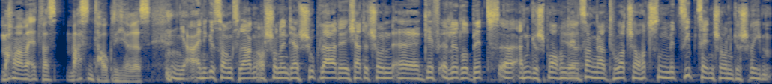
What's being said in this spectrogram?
machen wir mal etwas massentauglicheres. Ja, einige Songs lagen auch schon in der Schublade. Ich hatte schon äh, Give a Little Bit äh, angesprochen. Ja. Den Song hat Roger Hodgson mit 17 schon geschrieben.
